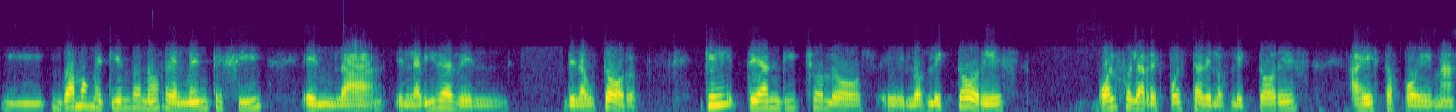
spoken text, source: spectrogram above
y, y, vamos metiéndonos realmente, sí, en la, en la vida del, del autor. ¿Qué te han dicho los, eh, los lectores? ¿Cuál fue la respuesta de los lectores a estos poemas?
